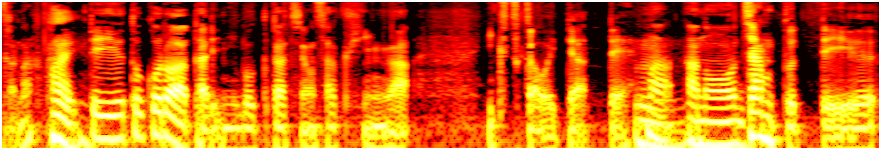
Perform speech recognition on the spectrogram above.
かな、はいっていうところあたりに僕たちの作品がいくつか置いてあって、うんまあ、あの、ジャンプっていう、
